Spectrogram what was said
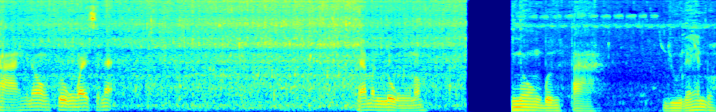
หาพี่น้องตรงไว้ซะนะแล้วมันลงเนาะน้องเบิงป่า อยู่ในเห็นบ่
